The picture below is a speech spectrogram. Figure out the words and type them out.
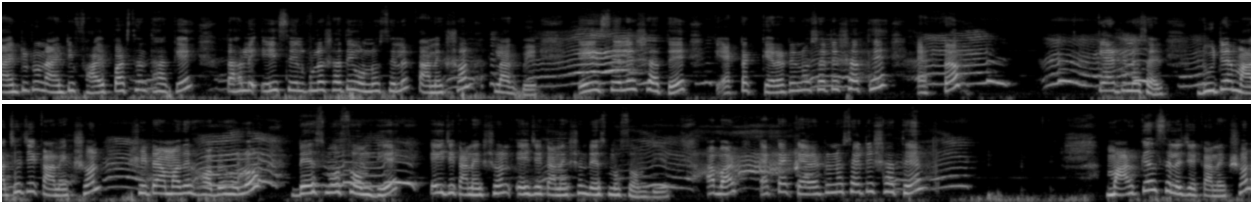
ninety two ninety five percent থাকে, তাহলে এই সেলগুলোর সাথে অন্য সেলের কানেকশন লাগবে। এই সেলের সাথে একটা ক্যারাটিনোসাইটের সাথে একটা ক্যারাটিনোসাইট দুইটার মাঝে যে কানেকশন, সেটা আমাদের হবে হলো ডেসমোসোম দিয়ে, এই যে কানেকশন, এই যে কানেকশন ডেসমোসোম দিয়ে। আবার একটা ক্যারাটিনোসাইটের সাথে মার্কেল সেলে যে কানেকশন,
